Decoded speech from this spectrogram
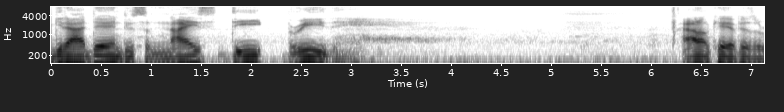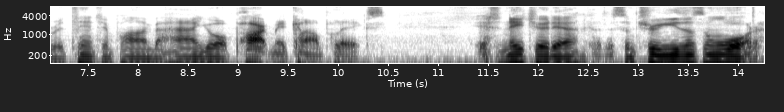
Get out there and do some nice deep breathing. I don't care if it's a retention pond behind your apartment complex. It's nature there because there's some trees and some water.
